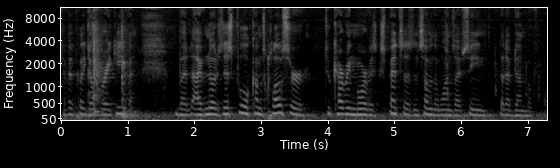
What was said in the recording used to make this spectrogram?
typically don't break even. But I've noticed this pool comes closer to covering more of his expenses than some of the ones I've seen that I've done before.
